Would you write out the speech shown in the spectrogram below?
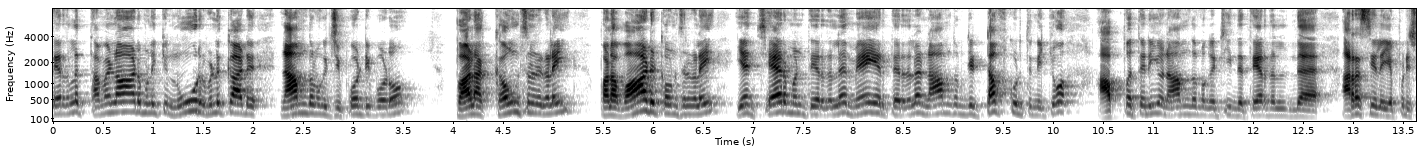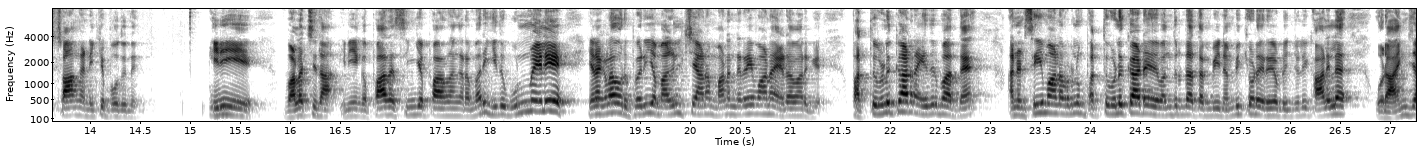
தேர்தலில் தமிழ்நாடு முழுக்க நூறு விழுக்காடு நாம் தமிழ் கட்சி போட்டி போடும் பல கவுன்சிலர்களை பல வார்டு கவுன்சிலர்களை ஏன் சேர்மன் தேர்தலில் மேயர் தேர்தலில் நாம் தமிழ் டஃப் கொடுத்து நிற்கும் அப்போ தெரியும் நாம் தமிழ் கட்சி இந்த தேர்தல் இந்த அரசியலை எப்படி ஸ்ட்ராங்காக நிற்க போகுதுன்னு. இனி வளர்ச்சி தான். இனி எங்கள் பாதை சிங்க பாதைங்கிற மாதிரி இது உண்மையிலே எனக்கெல்லாம் ஒரு பெரிய மகிழ்ச்சியான மன நிறைவான இடமா இருக்குது பத்து விழுக்காடு நான் எதிர்பார்த்தேன். அண்ணன் சீமானவர்களும் பத்து விழுக்காடு வந்துருண்டா தம்பி நம்பிக்கையோட இரு அப்படின்னு சொல்லி காலையில் ஒரு அஞ்சு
